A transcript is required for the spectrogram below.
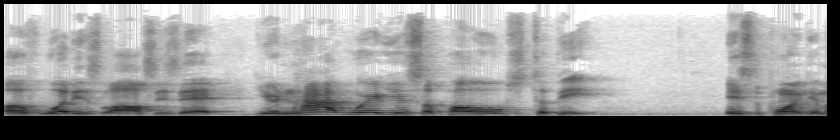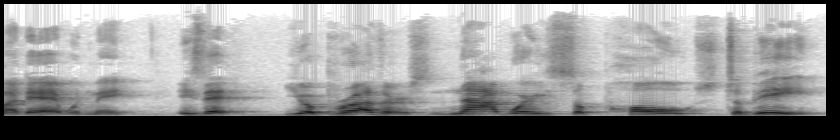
of what is lost is that you're not where you're supposed to be is the point that my dad would make. Is that your brother's not where he's supposed to be.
